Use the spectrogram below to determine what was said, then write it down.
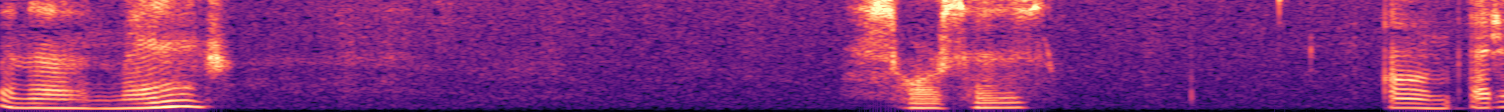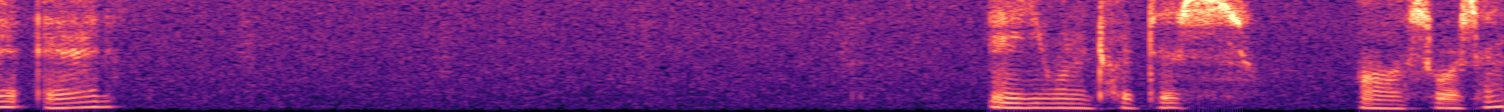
And then Manage, Sources, um, Edit, Add, and you want to type this uh, source in.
